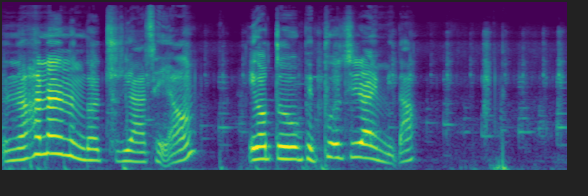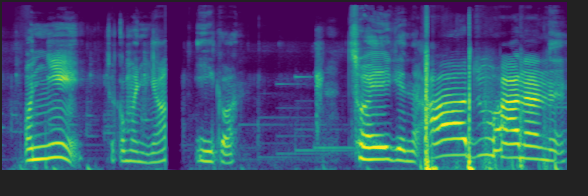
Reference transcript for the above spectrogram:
하나는 걸 주의하세요. 이것도 100% 실화입니다. 언니 잠깐만요. 이건 저에게는 아주 하나는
